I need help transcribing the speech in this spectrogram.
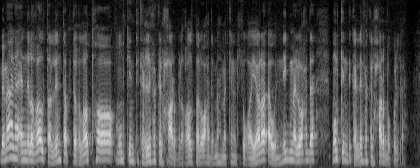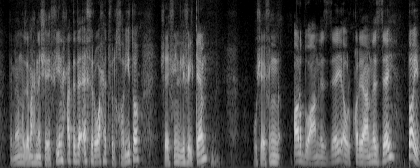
بمعنى إن الغلطة اللي أنت بتغلطها ممكن تكلفك الحرب. الغلطة الواحدة مهما كانت صغيرة أو النجمة الواحدة ممكن تكلفك الحرب كلها. تمام؟ وزي ما إحنا شايفين حتى ده آخر واحد في الخريطة. شايفين level كام؟ وشايفين أرضه عاملة إزاي أو القرية عاملة إزاي؟ طيب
